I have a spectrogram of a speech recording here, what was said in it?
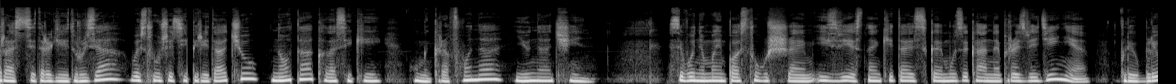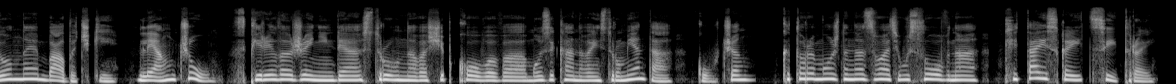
Здравствуйте, дорогие друзья! Вы слушаете передачу «Нота классики» у микрофона Юна Чин. Сегодня мы послушаем известное китайское музыкальное произведение «Влюбленные бабочки» Лян Чу в переложении для струнного щипкового музыкального инструмента гучен, который можно назвать условно китайской цитрой.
